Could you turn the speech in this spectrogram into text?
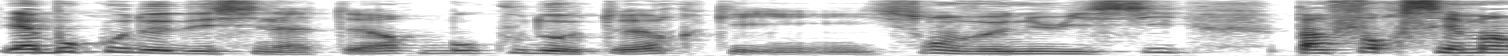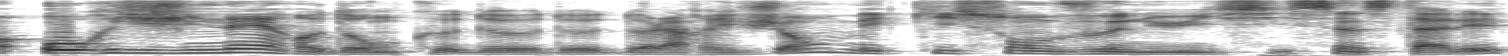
il y a beaucoup de dessinateurs, beaucoup d'auteurs qui sont venus ici, pas forcément originaires donc de, de, la région, mais qui sont venus ici s'installer,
